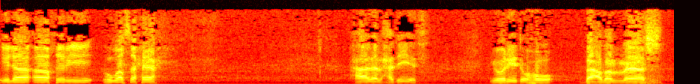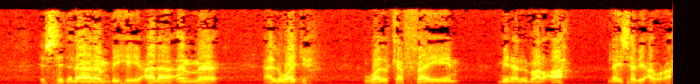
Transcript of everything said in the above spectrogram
إلى آخره هو صحيح؟ هذا الحديث يريده بعض الناس استدلالا به على أن الوجه والكفين من المرأة ليس بعورة.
